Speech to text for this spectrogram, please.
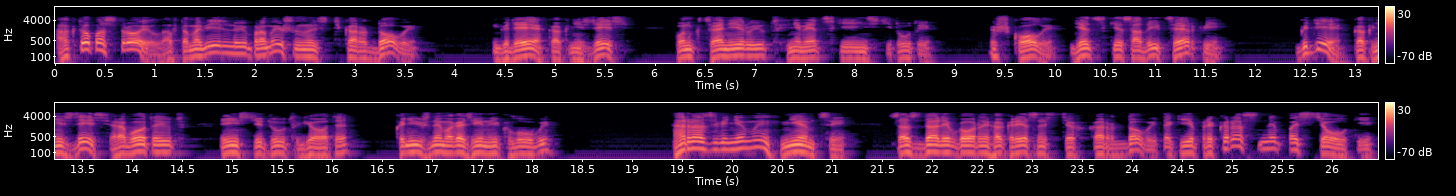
А кто построил автомобильную промышленность Кордовы? Где, как не здесь, функционируют немецкие институты, школы, детские сады, церкви? Где, как не здесь, работают институт Гёте, книжные магазины и клубы? А разве не мы, немцы, создали в горных окрестностях Кордовы такие прекрасные поселки,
